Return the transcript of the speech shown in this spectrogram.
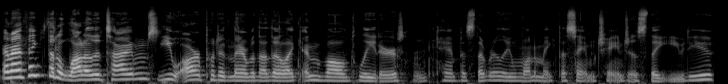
And I think that a lot of the times you are put in there with other like involved leaders on campus that really want to make the same changes that you do.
